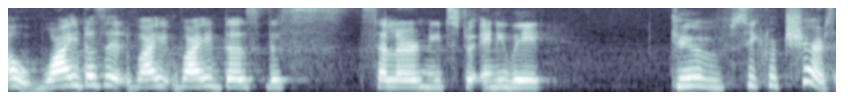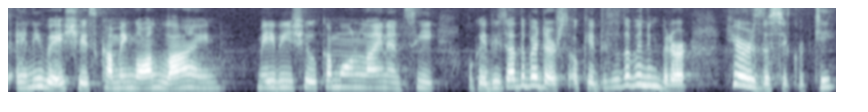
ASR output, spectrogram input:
oh, why does it, why, why does this seller needs to anyway give secret shares? Anyway, she's coming online. Maybe she'll come online and see, okay, these are the bidders. Okay, this is the winning bidder. Here is the secret key.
